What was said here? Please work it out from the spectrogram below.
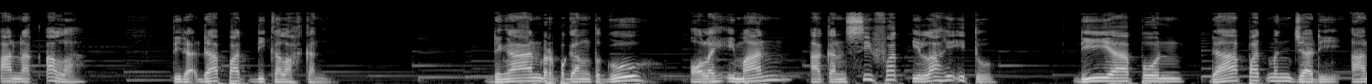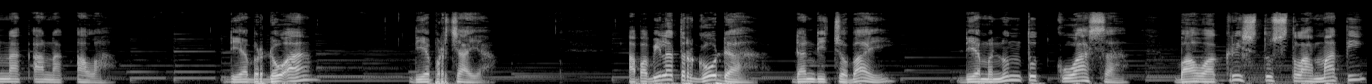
anak Allah tidak dapat dikalahkan dengan berpegang teguh oleh iman akan sifat ilahi itu, dia pun dapat menjadi anak-anak Allah. Dia berdoa, dia percaya. Apabila tergoda dan dicobai, dia menuntut kuasa bahwa Kristus telah mati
